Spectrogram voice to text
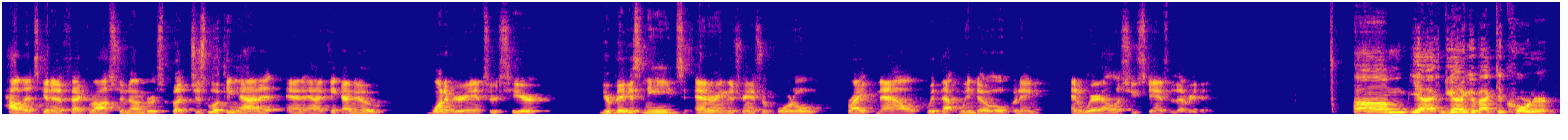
How that's going to affect roster numbers? But just looking at it, and, and I think I know one of your answers here. Your biggest needs entering the transfer portal right now with that window opening and where LSU stands with everything. Um, yeah, you got to go back to corner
